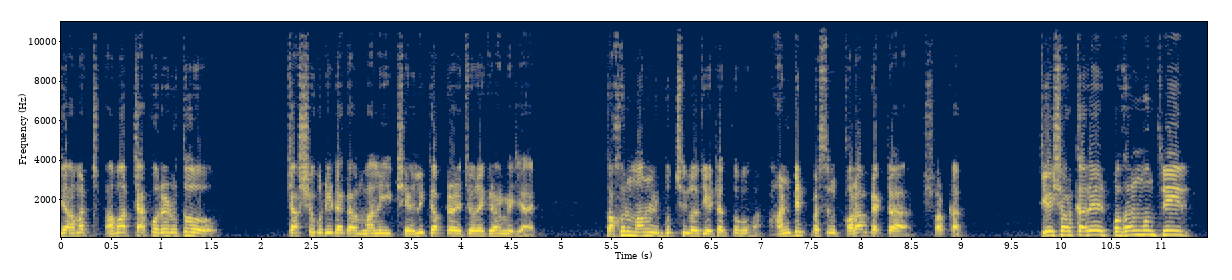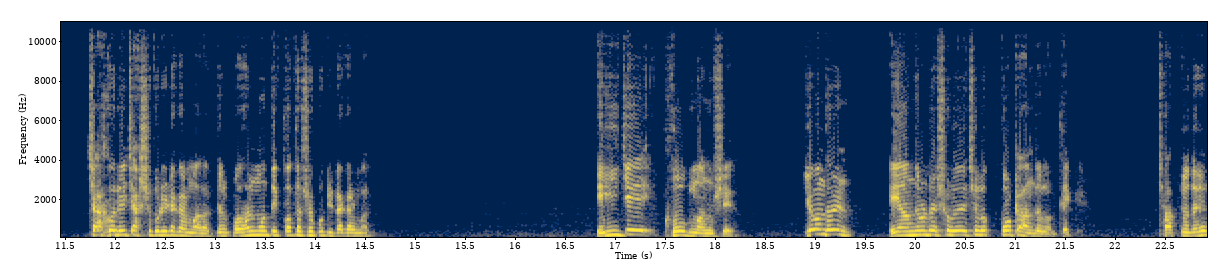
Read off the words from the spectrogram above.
যে আমার আমার চাকরেরও তো চারশো কোটি টাকার মালিক, সে হেলিকপ্টারে চড়ে গ্রামে যায়, তখন মানুষ বুঝছিল যে এটা তো হান্ড্রেড পার্সেন্ট করাপ্ট একটা সরকার। যে সরকারের প্রধানমন্ত্রীর চাকরি চারশো কোটি টাকার মালিক তাহলে প্রধানমন্ত্রী কতশো কোটি টাকার মালিক? এই যে ক্ষোভ মানুষের, যেমন ধরেন, এই আন্দোলনটা শুরু হয়েছিল কোটা আন্দোলন থেকে। ছাত্রদের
